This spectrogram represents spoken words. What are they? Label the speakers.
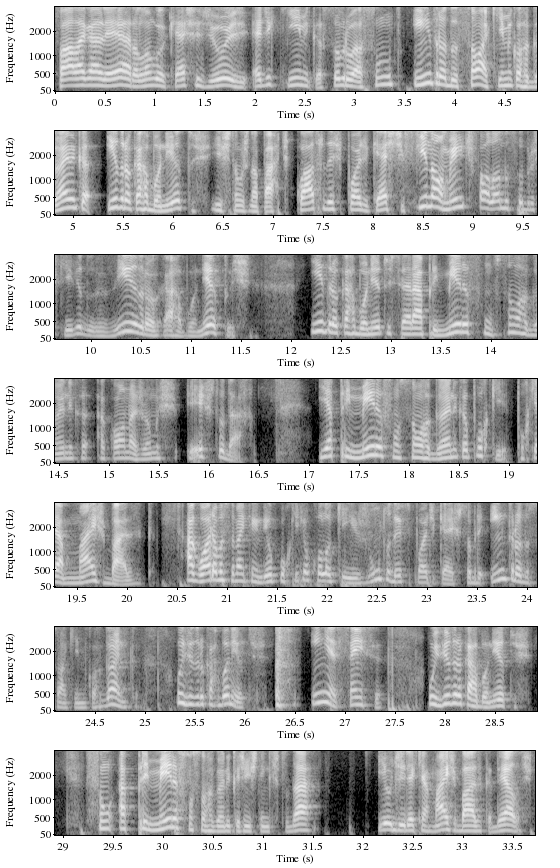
Speaker 1: Fala galera, o longocast de hoje é de química, sobre o assunto Introdução à Química Orgânica, Hidrocarbonetos. E estamos na parte 4 deste podcast, finalmente falando sobre os queridos hidrocarbonetos. Hidrocarbonetos será a primeira função orgânica a qual nós vamos estudar. E a primeira função orgânica, por quê? Porque é a mais básica. Agora você vai entender o porquê que eu coloquei junto desse podcast sobre Introdução à Química Orgânica os hidrocarbonetos. em essência, os hidrocarbonetos são a primeira função orgânica que a gente tem que estudar, e eu diria que a mais básica delas,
